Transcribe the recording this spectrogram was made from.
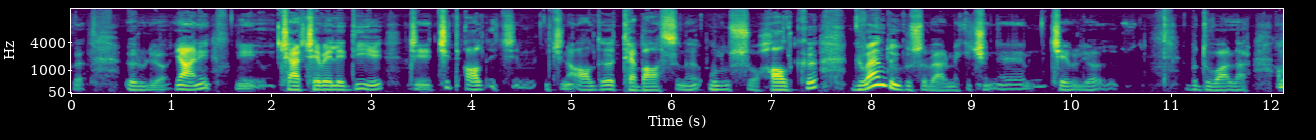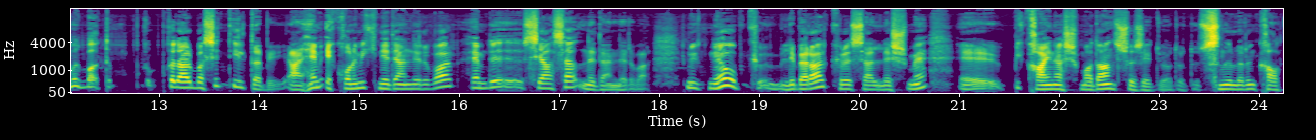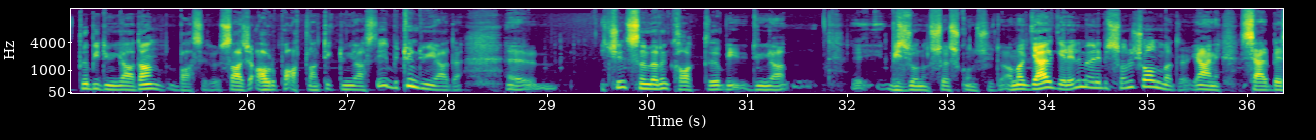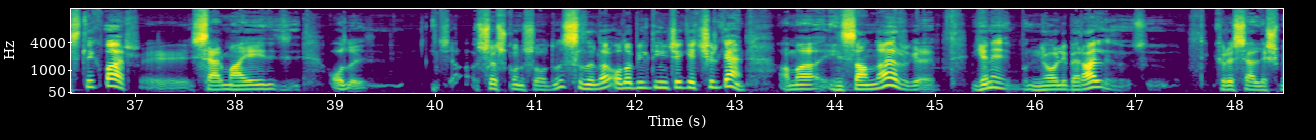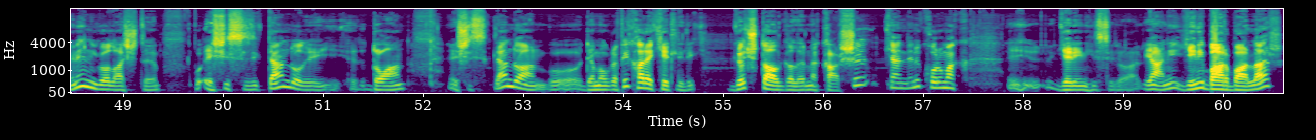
örülüyor. Yani e, çerçevelediği, çi- çit al- iç- içine aldığı tebaasını, ulusu, halkı güven duygusu vermek için e, çevriliyor bu duvarlar. Ama bu kadar basit değil tabii. Yani hem ekonomik nedenleri var hem de siyasal nedenleri var. Şimdi neoliberal küreselleşme e, bir kaynaşmadan söz ediyordu. Sınırların kalktığı bir dünyadan bahsediyor. Sadece Avrupa Atlantik dünyası değil, bütün dünyada e, için sınırların kalktığı bir dünya e, vizyonu söz konusuydu. Ama gel gelelim öyle bir sonuç olmadı. Yani serbestlik var. E, sermaye söz konusu olduğunu sınırlar olabildiğince geçirgen. Ama insanlar e, bu neoliberal e, küreselleşmenin yol açtığı bu eşitsizlikten dolayı doğan eşitsizlikten doğan bu demografik hareketlilik göç dalgalarına karşı kendini korumak e, gereğini hissediyorlar. Yani yeni barbarlar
